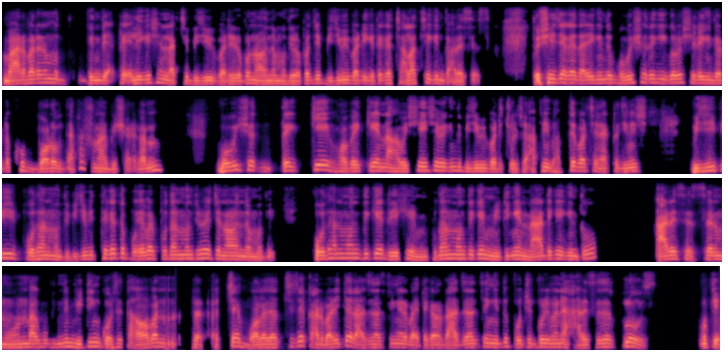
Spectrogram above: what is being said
বারবারের মধ্যে কিন্তু একটা এলিগেশন লাগছে বিজেপি পার্টির উপর, নরেন্দ্র মোদির উপর যে বিজেপি পার্টিটাকে চালাচ্ছে কিন্তু আরএসএস। তো সেই জায়গায় দাঁড়িয়ে কিন্তু ভবিষ্যতে কি করবে সেটা কিন্তু একটা খুব বড় দেখাশোনার বিষয়। কারণ ভবিষ্যতে কে হবে, কে না হবে সেই হিসেবে কিন্তু বিজেপি পার্টি চলছে। আপনি ভাবতে পারছেন একটা জিনিস বিজেপির প্রধানমন্ত্রী, বিজেপির থেকে তো এবার প্রধানমন্ত্রী হয়েছে নরেন্দ্র মোদি। প্রধানমন্ত্রীকে রেখে প্রধানমন্ত্রীকে মিটিং এ না ডেকে কিন্তু আরএসএস এর মোহনবাবু কিন্তু মিটিং করছে। তাও আবার হচ্ছে বলা যাচ্ছে যে কার বাড়িতে? রাজনাথ সিং এর বাড়িতে। কারণ রাজনাথ সিং কিন্তু প্রচুর পরিমাণে আরএসএস এর ক্লোজ। ওকে?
